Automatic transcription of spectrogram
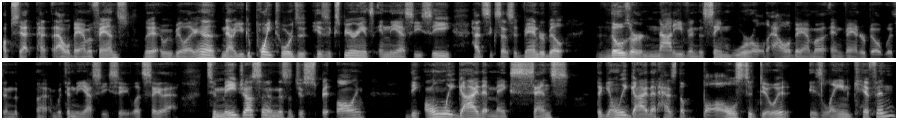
upset Alabama fans. That would be like, eh. now you could point towards his experience in the SEC, had success at Vanderbilt those are not even the same world alabama and vanderbilt within the uh, within the sec let's say that to me justin and this is just spitballing the only guy that makes sense the only guy that has the balls to do it is Lane Kiffin.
